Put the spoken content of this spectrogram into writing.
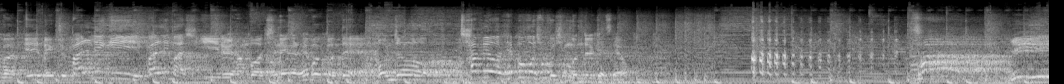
페스티벌 맥주 빨리기 빨리 마시기를 한번 진행을 해볼 건데 먼저 참여해보고 싶으신 분들 계세요? 3, 2,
